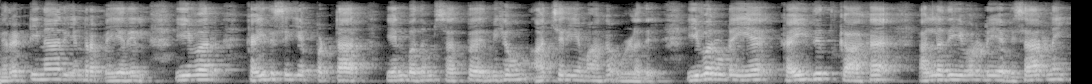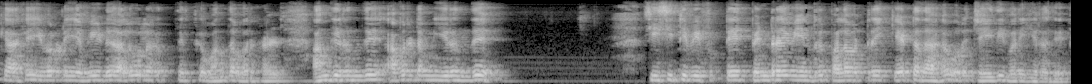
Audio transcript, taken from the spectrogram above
மிரட்டினார் என்ற பெயரில் இவர் கைது செய்யப்பட்டார் என்பதும் சற்ப மிகவும் ஆச்சரியமாக உள்ளது. இவருடைய கைதுக்காக அல்லது இவருடைய விசாரணைக்காக இவருடைய வீடு அலுவலகத்திற்கு வந்தவர்கள் அங்கிருந்து அவரிடம் இருந்து சிசிடிவி ஃபுட்டேஜ் பென்டிரைவ் என்று பலவற்றை கேட்டதாக ஒரு செய்தி வருகிறது.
